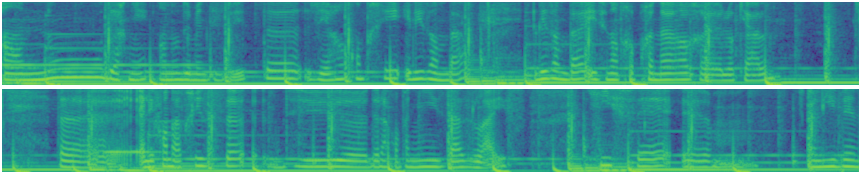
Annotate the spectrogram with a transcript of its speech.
En août dernier, en août 2018, euh, j'ai rencontré Elisanda. Elisanda est une entrepreneure euh, locale. Euh, elle est fondatrice du, de la compagnie Zaz Life qui fait un live-in.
